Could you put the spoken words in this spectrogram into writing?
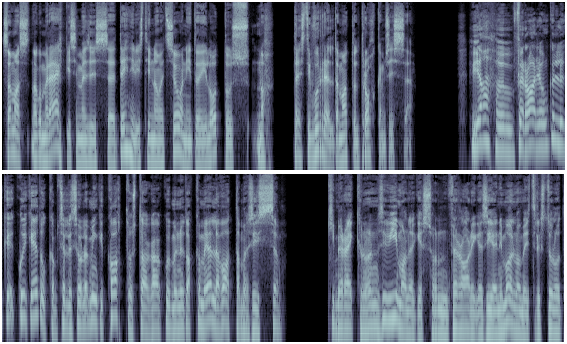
samas, nagu me rääkisime, siis tehnilist innovatsiooni tõi Lotus noh, täiesti võrreldamatult rohkem sisse jah, Ferrari on küll kõige edukam, selles ei ole mingit kahtlust, aga kui me nüüd hakkame jälle vaatama, siis Kimi Räikkönen on see viimane, kes on Ferrari'ga siiani maailmameistriks tulnud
